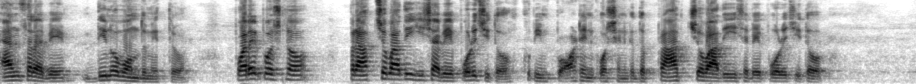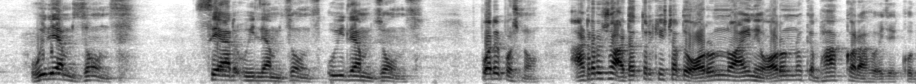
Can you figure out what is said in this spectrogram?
অ্যান্সার হবে দীনবন্ধু মিত্র। পরের প্রশ্ন, প্রাচ্যবাদী হিসাবে পরিচিত, খুব ইম্পর্টেন্ট কোশ্চেন কিন্তু প্রাচ্যবাদী হিসেবে পরিচিত William Jones, sir William Jones William Jones. পরের প্রশ্ন আঠারোশো আটাত্তর খ্রিস্টাব্দে অরণ্য আইনে অরণ্যকে ভাগ করা হয়েছে। খুব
